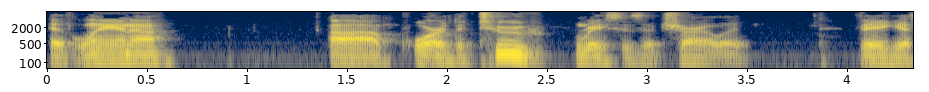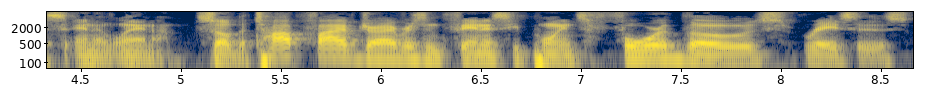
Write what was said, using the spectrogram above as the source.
Atlanta, uh, or the two races at Charlotte, Vegas, and Atlanta. So, the top five drivers in fantasy points for those races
